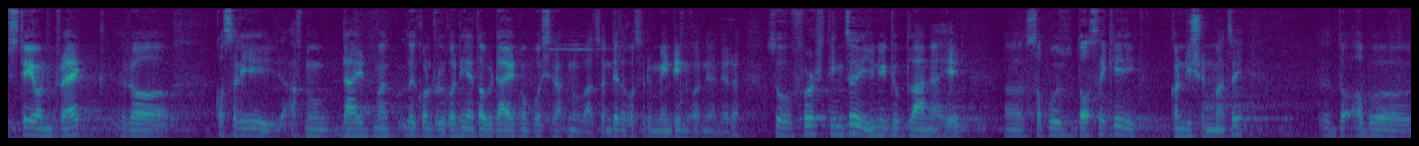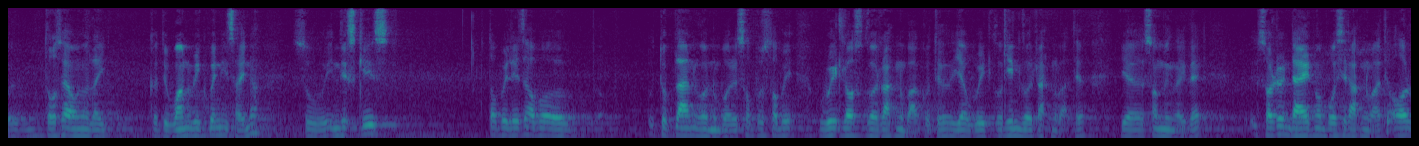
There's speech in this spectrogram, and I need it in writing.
stay on track र कसरी आफ्नो डायटमा कन्ट्रोल गर्ने या तपाईँ डायटमा बसिराख्नु भएको छ भने त्यसलाई कसरी मेन्टेन गर्ने भनेर। सो फर्स्ट थिङ चाहिँ you need to plan ahead suppose दसैँकै कन्डिसनमा चाहिँ द अब दसैँ आउनलाई कति वान विक पनि छैन। सो इन दिस केस तपाईँले चाहिँ अब त्यो प्लान गर्नु पऱ्यो। सपोज तपाईँ वेट लस गरेर राख्नु भएको थियो या वेट गेन गरिराख्नु भएको थियो या समथिङ लाइक द्याट सर्टेन डायटमा बसिराख्नु भएको थियो अरू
